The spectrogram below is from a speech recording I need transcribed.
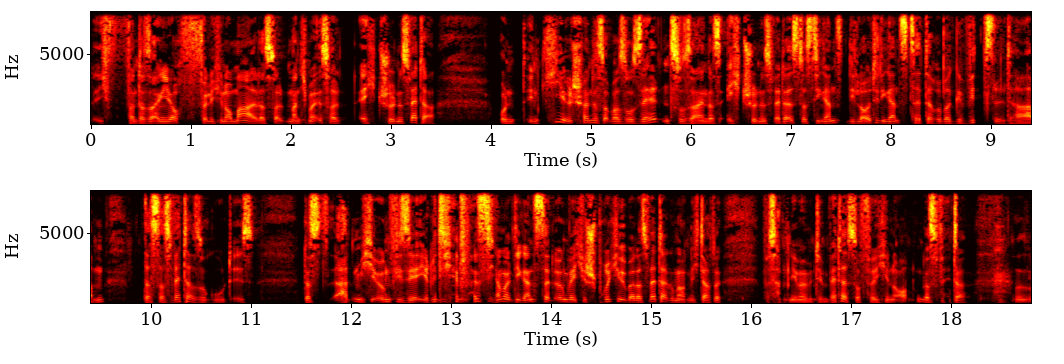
ich fand das eigentlich auch völlig normal. dass halt manchmal ist halt echt schönes Wetter. Und in Kiel scheint es aber so selten zu sein, dass echt schönes Wetter ist, dass die, ganzen, die Leute die ganze Zeit darüber gewitzelt haben, dass das Wetter so gut ist. Das hat mich irgendwie sehr irritiert, weil sie haben halt die ganze Zeit irgendwelche Sprüche über das Wetter gemacht. Und ich dachte, was habt ihr immer mit dem Wetter? Ist doch völlig in Ordnung, das Wetter. Also,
